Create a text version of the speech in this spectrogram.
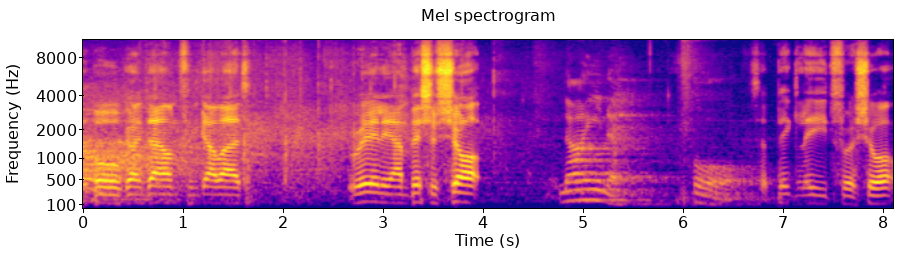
the ball going down from Gawad. Really ambitious shot. Nine, four. It's a big lead for Ashour.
